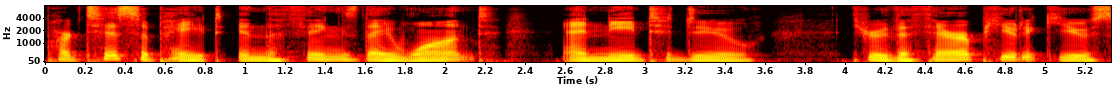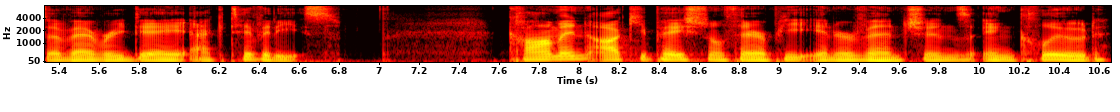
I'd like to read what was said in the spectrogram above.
participate in the things they want and need to do through the therapeutic use of everyday activities. Common occupational therapy interventions include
